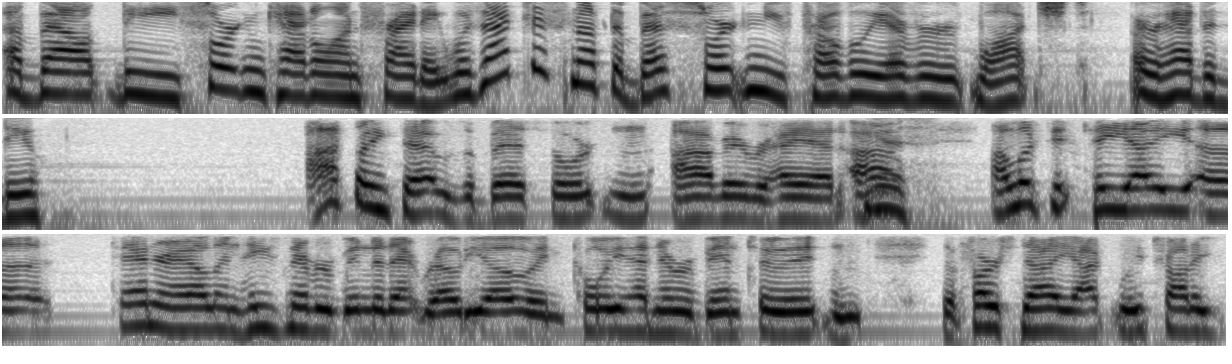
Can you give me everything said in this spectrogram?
about the sorting cattle on Friday. Was that just not the best sorting you've probably ever watched or had to do? I think that was the best sorting I've ever had. I, yes. I looked at TA uh, Tanner Allen. He's never been to that rodeo, and Coy had never been to it. And the first day, I, we trotted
